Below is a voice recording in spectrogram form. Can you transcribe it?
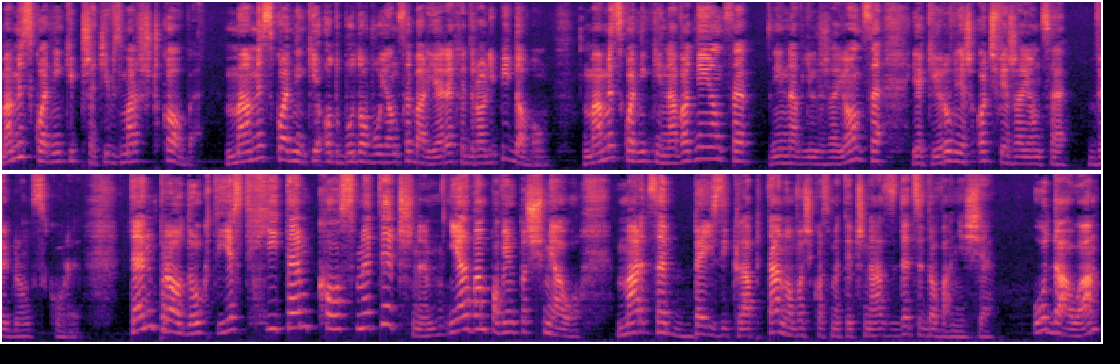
Mamy składniki przeciwzmarszczkowe. Mamy składniki odbudowujące barierę hydrolipidową. Mamy składniki nawadniające i nawilżające, jak i również odświeżające wygląd skóry. Ten produkt jest hitem kosmetycznym. Ja Wam powiem to śmiało. Marce Basic Lab ta nowość kosmetyczna zdecydowanie się udała.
